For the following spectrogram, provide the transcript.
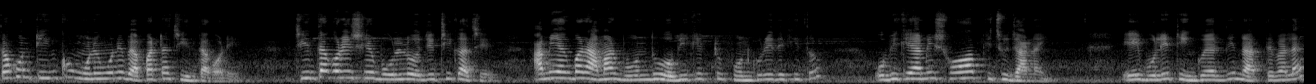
তখন টিঙ্কু মনে মনে ব্যাপারটা চিন্তা করে। চিন্তা করে সে বলল, যে ঠিক আছে, আমি একবার আমার বন্ধু অভিকে একটু ফোন করে দেখি তো। অভিকে আমি সব কিছু জানাই। এই বলে টিঙ্কু একদিন রাত্রেবেলায়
